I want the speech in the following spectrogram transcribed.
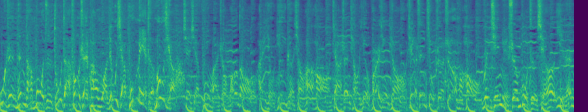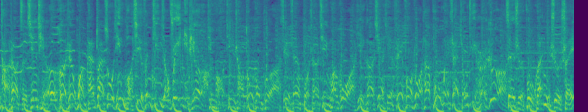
无人能挡，木子独在风尘旁，我留下不灭的梦想，鲜血铺满这王道，还有一个小阿豪，假山跳进玩心跳，天生就是这么好。问情女士木子情，一人踏上紫蜻蜓，何人换开断树引火，气氛天下为你平。天炮天上东风破，这身火车轻狂过，一颗星星随风落，他不会再有第二个。真是不管你是谁，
